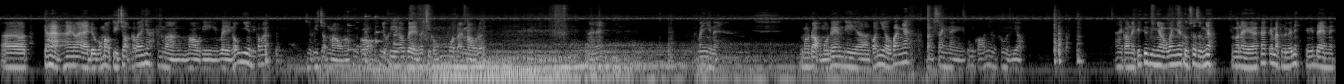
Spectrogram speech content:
Ờ, à, cả hai loại này đều có màu tùy chọn các bác nhá. Nhưng mà màu thì về ngẫu nhiên thì các bạn nhiều khi chọn màu nó không có nhiều khi nó về nó chỉ có một loại màu thôi. Đấy. Các bác nhìn này. Màu đỏ màu đen thì ờ, có nhiều các bác nhá. Màu xanh này cũng có nhưng không được nhiều. Hai con này kích thước như nhau các bác nhá công suất giống nhau. Con này khác cái mặt lưới này cái đèn này.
